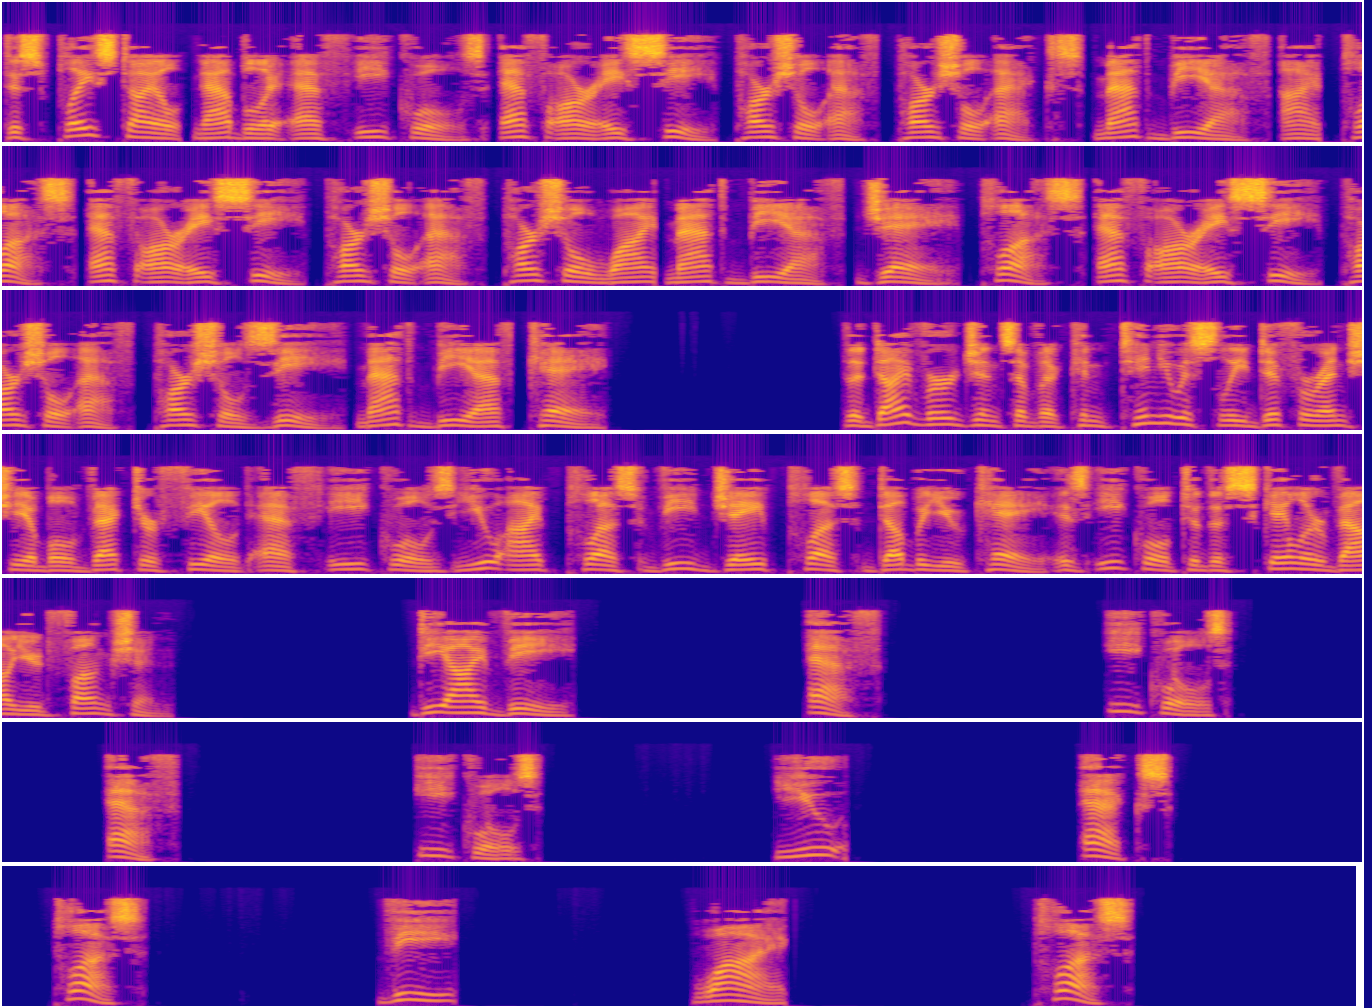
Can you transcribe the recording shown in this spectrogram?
Display style nabla f equals frac partial f partial x math bf i plus frac partial f partial y math bf j plus frac partial f partial z math bf k the divergence of a continuously differentiable vector field F equals Ui plus Vj plus Wk is equal to the scalar valued function div F equals F equals U x plus V y plus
